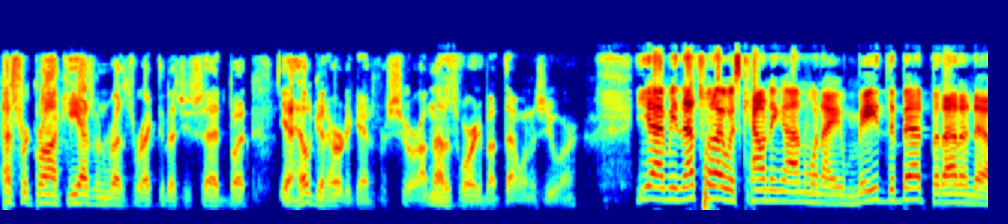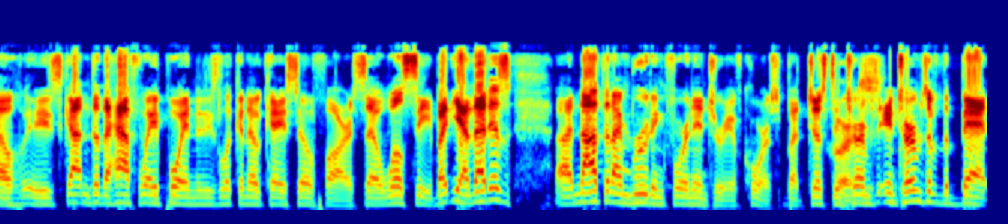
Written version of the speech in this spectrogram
As for Gronk, he has been resurrected, as you said. But yeah, he'll get hurt again for sure. I'm not as worried about that one as you are. Yeah, I mean that's what I was counting on when I made the bet, but I don't know. He's gotten to the halfway point and he's looking okay so far, so we'll see. But yeah, that is uh, not that I'm rooting for an injury, of course, but just in terms in terms of the bet,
